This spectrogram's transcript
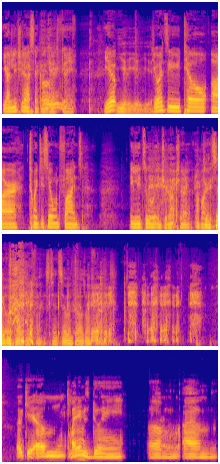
You're literally our second Oh, guest really? today. Yep. Yeah, yeah, yeah. Do you want to tell our 27 fans a little introduction about Twenty-seven yourself? thousand fans. Twenty-seven thousand fans. okay. Um, my name is Dwayne. Um, I'm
